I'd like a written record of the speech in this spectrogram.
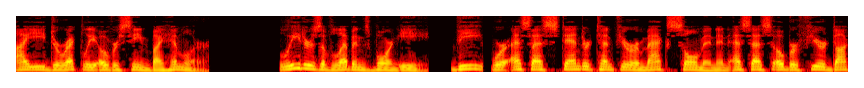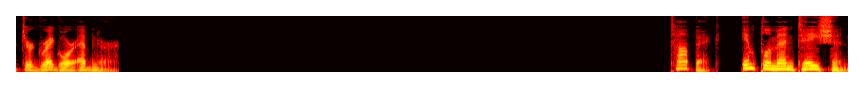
i.e. directly overseen by Himmler. Leaders of Lebensborn e.V. were SS Standartenführer Max Sollmann and SS Oberführer Dr. Gregor Ebner. Topic. Implementation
